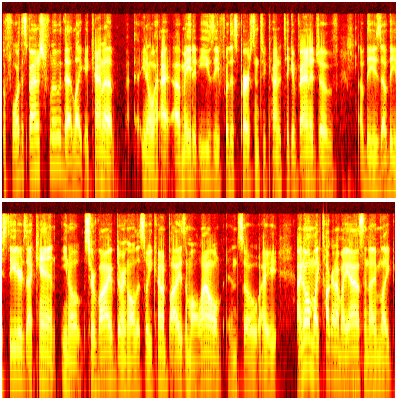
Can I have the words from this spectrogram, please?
before the spanish flu that like it kind of you know uh, made it easy for this person to kind of take advantage of of these of these theaters that can't you know survive during all this. So he kind of buys them all out. And so i i know i'm like talking out my ass and i'm like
